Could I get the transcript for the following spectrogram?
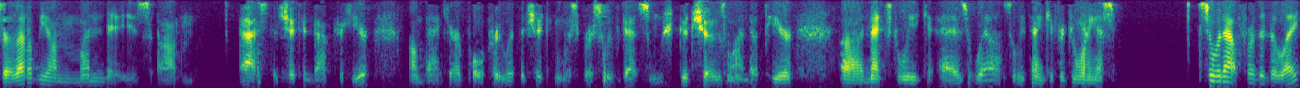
So that'll be on Mondays. Um, Ask the Chicken Doctor here on Backyard Poultry with the Chicken Whisperer. So we've got some good shows lined up here uh, next week as well. So we thank you for joining us. So without further delay,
